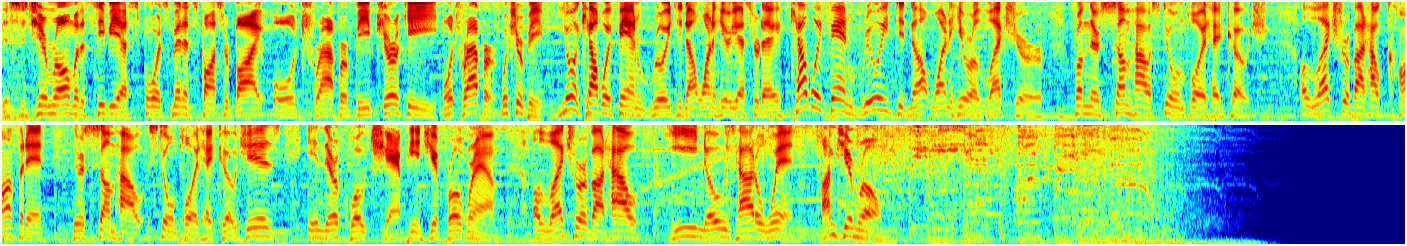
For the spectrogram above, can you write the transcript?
This is Jim Rome with the CBS Sports Minute, sponsored by Old Trapper Beef Jerky. Old Trapper, what's your beef? You know what Cowboy fan really did not want to hear yesterday? Cowboy fan really did not want to hear a lecture from their somehow still employed head coach. A lecture about how confident their somehow still employed head coach is in their quote championship program. A lecture about how he knows how to win. I'm Jim Rome.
